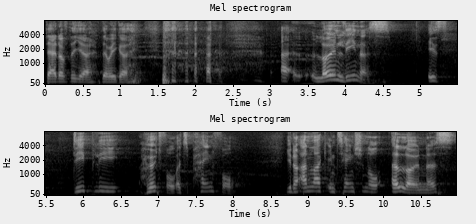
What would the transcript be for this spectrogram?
dad of the year, there we go. uh, loneliness is deeply hurtful, it's painful. You know, unlike intentional aloneness,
